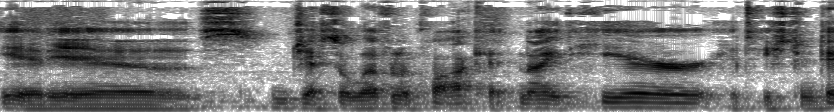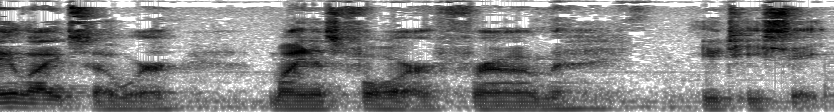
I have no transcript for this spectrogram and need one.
It is just 11 o'clock at night here. It's Eastern Daylight, so we're minus four from UTC.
